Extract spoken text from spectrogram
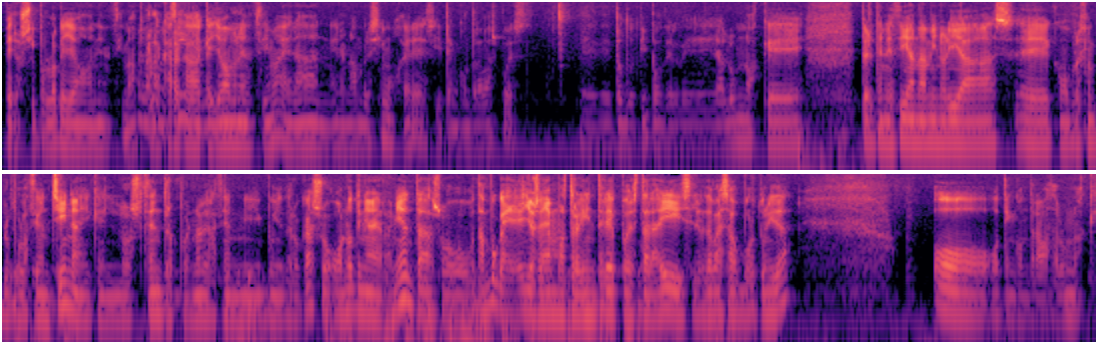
pero sí por lo que llevaban encima, Por la la carga que que llevaban encima eran, eran hombres y mujeres y te encontrabas pues de, de todo tipo, desde alumnos que pertenecían a minorías eh, como por ejemplo población china y que en los centros pues no les hacían ni puñetero caso o no tenían herramientas o tampoco ellos hayan mostrado interés por estar ahí y se les daba esa oportunidad o, o te encontrabas alumnos que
